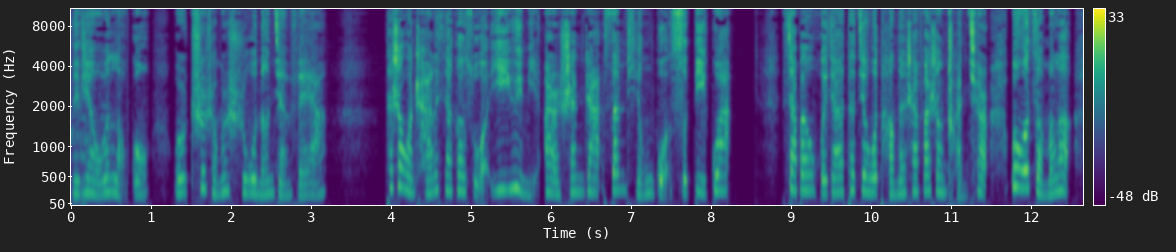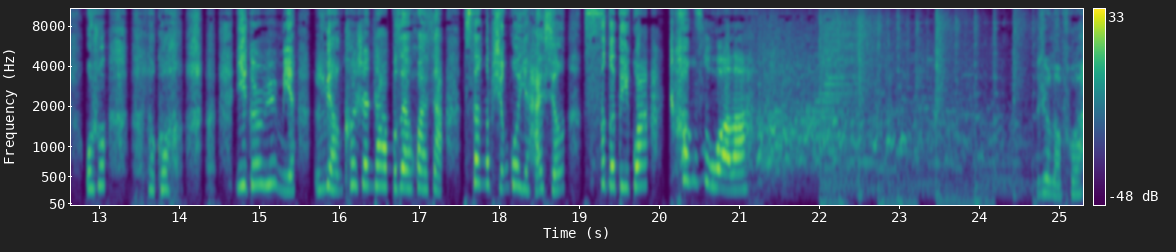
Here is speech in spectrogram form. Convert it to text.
那天我问老公，我说吃什么食物能减肥啊？他上网查了一下，告诉我：一玉米，二山楂，三苹果，四地瓜。下班回家，他见我躺在沙发上喘气儿，问我怎么了。我说：“老公，一根玉米，两颗山楂不在话下，三个苹果也还行，四个地瓜撑死我了。”这个老婆，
